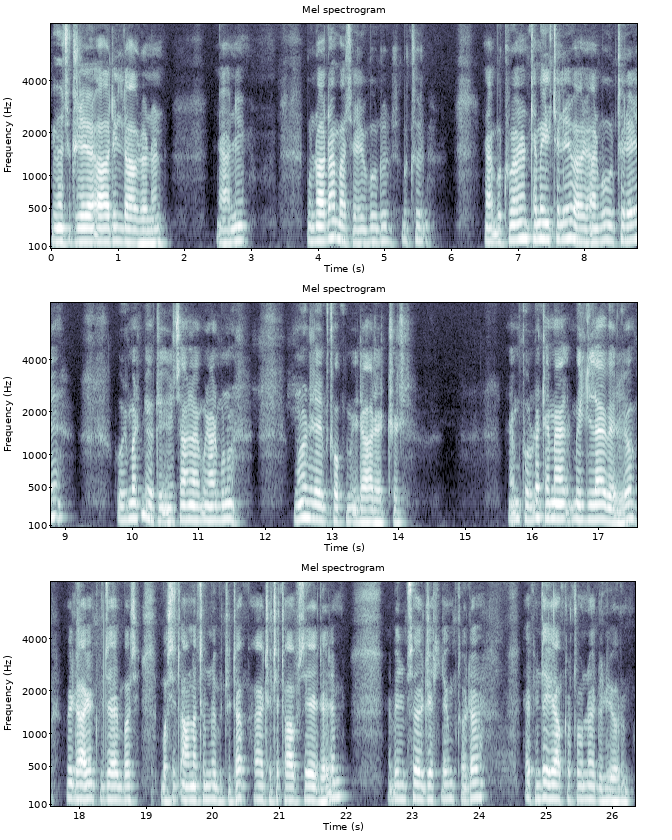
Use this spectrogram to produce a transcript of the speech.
Yöneticilere adil davranın. Yani bunlardan bahsediyor. Bu, bu tür yani bu Kur'an'ın temel ilkeleri var. Yani bu ilkeleri uymak diyor ki insanlar yani bunu Buna göre bir toplum idare edecek. Yani bu konuda temel bilgiler veriyor ve gayet güzel, basit, basit anlatımlı bir kitap. Herkese tavsiye ederim. Benim söyleyeceklerim kadar. Hepinize iyi hafta sonları diliyorum.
